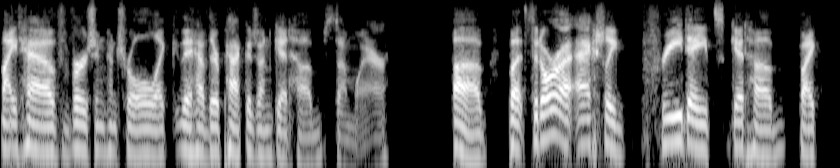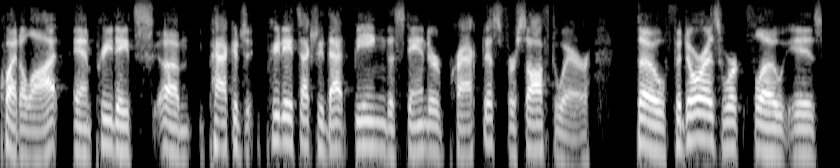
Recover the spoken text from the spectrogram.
might have version control, like they have their package on GitHub somewhere. Uh, but Fedora actually predates GitHub by quite a lot, and predates um, package predates actually that being the standard practice for software. So Fedora's workflow is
